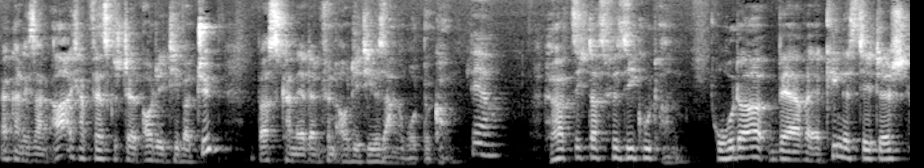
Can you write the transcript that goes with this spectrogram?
Dann kann ich sagen, ah, ich habe festgestellt, auditiver Typ, was kann er denn für ein auditives Angebot bekommen? Ja. Hört sich das für Sie gut an? Oder wäre er kinästhetisch,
